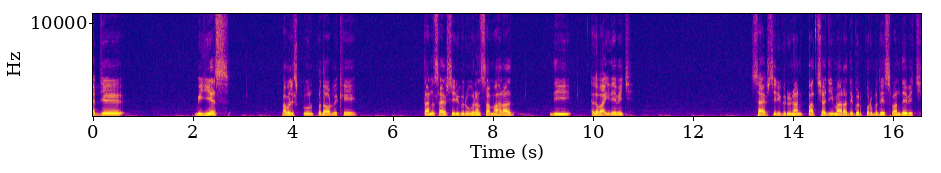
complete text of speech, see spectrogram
ਅੱਜ ਬੀਜੀਐਸ ਪਬਲਿਕ ਸਕੂਲ ਭਦੌੜ ਵਿਖੇ ਧੰਨ ਸਾਹਿਬ ਸ੍ਰੀ ਗੁਰੂ ਗ੍ਰੰਥ ਸਾਹਿਬ ਮਹਾਰਾਜ ਦੀ ਅਗਵਾਈ ਦੇ ਵਿੱਚ ਸਾਹਿਬ ਸ੍ਰੀ ਗੁਰੂ ਨਾਨਕ ਪਾਤਸ਼ਾਹ ਜੀ ਮਹਾਰਾਜ ਦੇ ਗੁਰਪੁਰਬ ਦੇ ਸੰਬੰਧ ਦੇ ਵਿੱਚ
